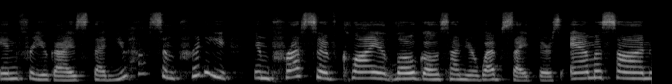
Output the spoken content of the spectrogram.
in for you guys that you have some pretty impressive client logos on your website. There's Amazon,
